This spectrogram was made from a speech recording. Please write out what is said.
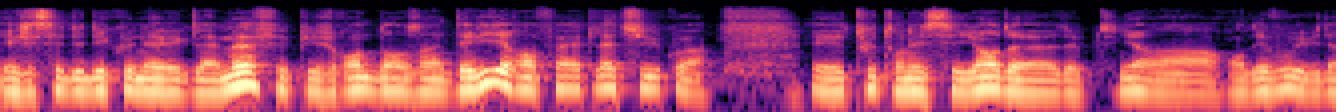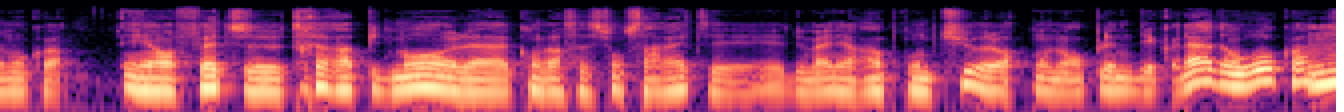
Et j'essaie de déconner avec la meuf et puis je rentre dans un délire en fait là-dessus quoi. Et tout en essayant d'obtenir un rendez-vous évidemment quoi. Et en fait, euh, très rapidement, la conversation s'arrête et de manière impromptue, alors qu'on est en pleine déconnade, en gros, quoi. Mm.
